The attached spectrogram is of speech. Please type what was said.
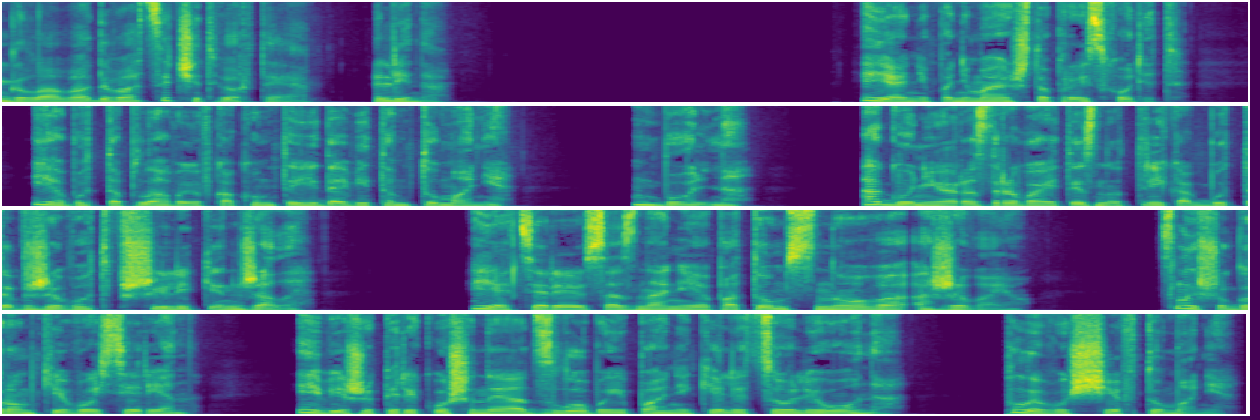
Глава 24. Лина. Я не понимаю, что происходит. Я будто плаваю в каком-то ядовитом тумане. Больно. Агония разрывает изнутри, как будто в живот вшили кинжалы. Я теряю сознание, потом снова оживаю. Слышу громкий вой сирен и вижу перекошенное от злобы и паники лицо Леона, плывущее в тумане.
